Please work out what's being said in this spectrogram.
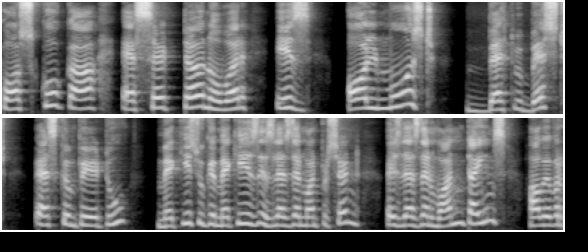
कॉस्को का asset turnover is almost best best as compare to Macy's क्योंकि Macy's is less than one percent is less than one times however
